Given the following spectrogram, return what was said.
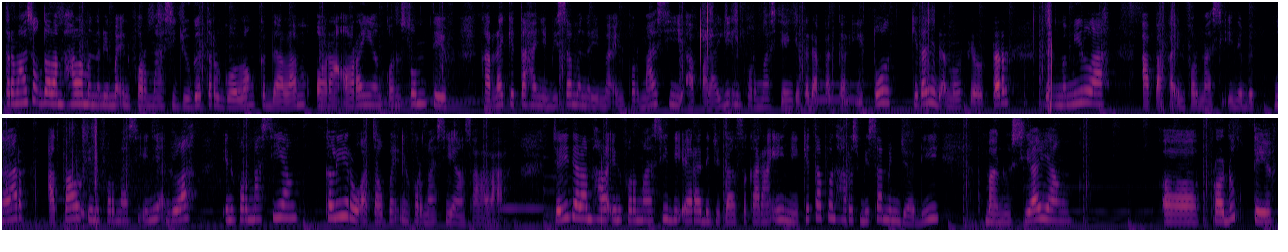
Termasuk dalam hal menerima informasi juga tergolong ke dalam orang-orang yang konsumtif karena kita hanya bisa menerima informasi, apalagi informasi yang kita dapatkan itu kita tidak memfilter dan memilah apakah informasi ini benar atau informasi ini adalah informasi yang keliru ataupun informasi yang salah. Jadi dalam hal informasi di era digital sekarang ini kita pun harus bisa menjadi manusia yang uh, produktif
